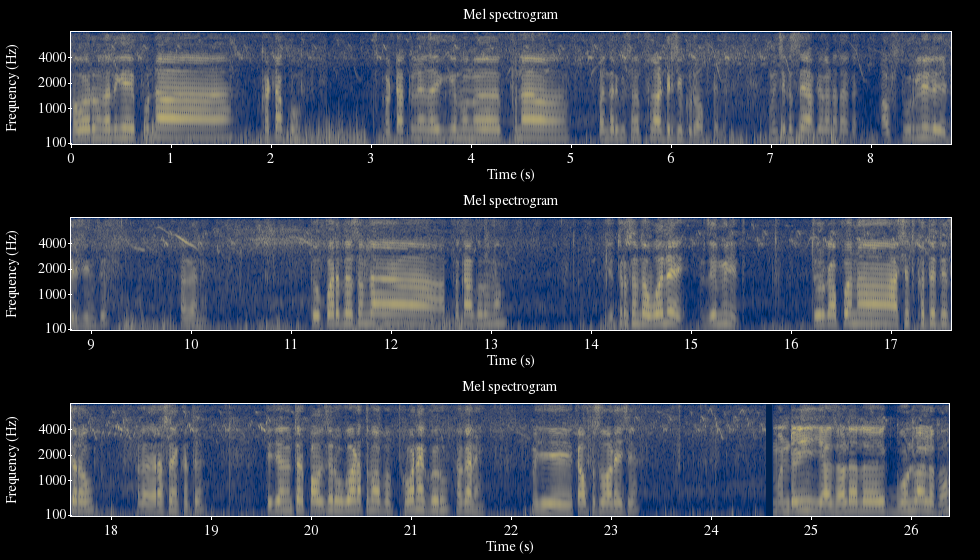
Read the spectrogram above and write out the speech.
फवारून झालं की पुन्हा खट टाकू खट टाकलं झालं की मग पुन्हा पंधरा दिवसांनी पुन्हा ड्रेसिंग करू आपल्याला. म्हणजे कसं आहे आपल्याकडे आता औषध उरलेलं आहे ड्रेसिंगचं है का नाही? तोपर्यंत समजा आपलं काय करू मग? जिथं समजा वल आहे जमिनीत तर आपण असेच खतं देत राहू. रासायनिक खतं. त्याच्यानंतर पाऊस जर उघडा तर मग आपण फवारण्या करू हा का नाही? म्हणजे कापूस वाढायचा. मंडळी या झाडाला एक बोंड लागलं पहा.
